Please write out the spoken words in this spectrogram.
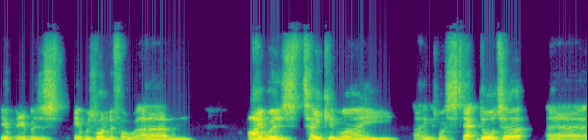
It, it was it was wonderful. Um, I was taking my I think it's my stepdaughter uh,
